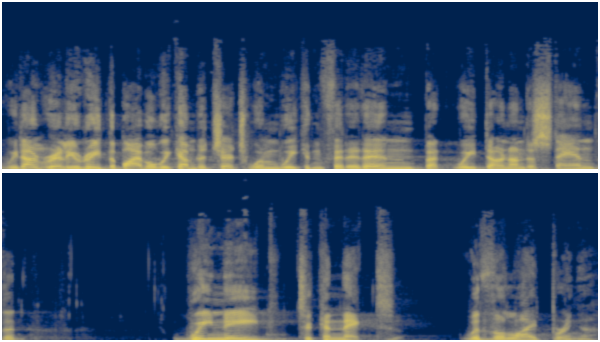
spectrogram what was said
we don't really read the Bible. We come to church when we can fit it in, but we don't understand that we need to connect with the light bringer.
